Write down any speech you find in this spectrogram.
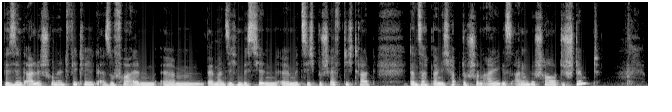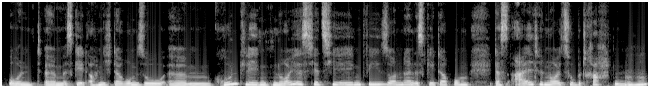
Wir sind alle schon entwickelt. Also vor allem, ähm, wenn man sich ein bisschen äh, mit sich beschäftigt hat, dann sagt man, ich habe doch schon einiges angeschaut, das stimmt. Und ähm, es geht auch nicht darum, so ähm, grundlegend Neues jetzt hier irgendwie, sondern es geht darum, das Alte neu zu betrachten. Mhm.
